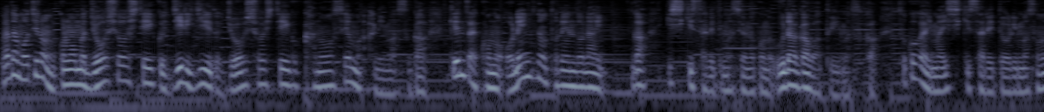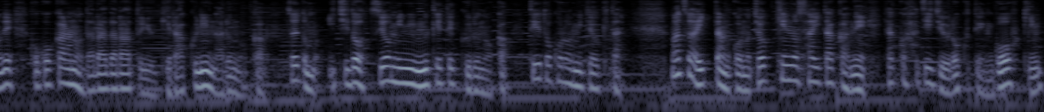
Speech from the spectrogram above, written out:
まだもちろんこのまま上昇していく、じりじりと上昇していく可能性もありますが、現在このオレンジのトレンドラインが意識されてますよね。この裏側といいますか、そこが今意識されておりますので、ここからのダラダラという下落になるのか、それとも一度強みに抜けてくるのかっていうところを見ておきたい。まずは一旦この直近の最高値186.5付近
